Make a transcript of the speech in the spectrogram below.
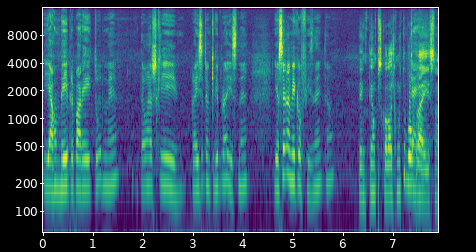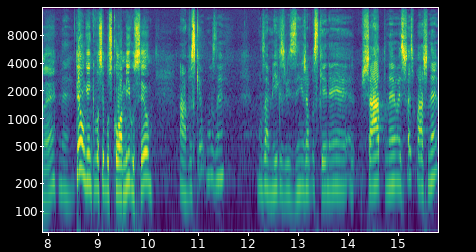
e arrumei, preparei tudo, né? Então acho que para isso eu tenho equilíbrio para isso, né? E eu sei na minha que eu fiz, né? Então, Tem que ter um psicológico muito bom pra isso, né? né? Tem alguém que você buscou, amigo seu? Ah, busquei alguns, né? Uns amigos, vizinhos, já busquei, né? Chato, né? Mas faz parte, né?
